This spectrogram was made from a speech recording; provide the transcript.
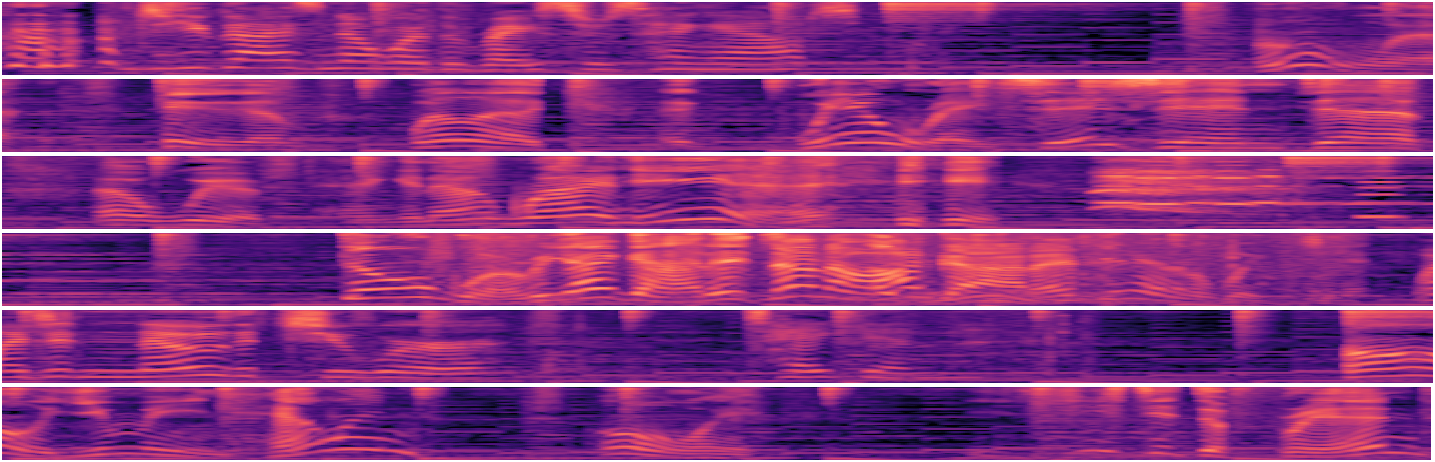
Do you guys know where the racers hang out? Oh, uh, um, well, uh, uh, we're racers, and uh, uh, we're hanging out right here. Don't worry, I got it. No, no, I got it. Get away, Jet. I didn't know that you were taken. Oh, you mean Helen? Oh, she's just a friend.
